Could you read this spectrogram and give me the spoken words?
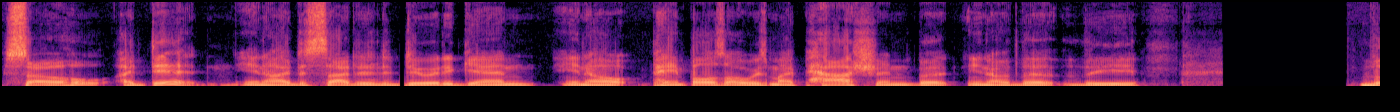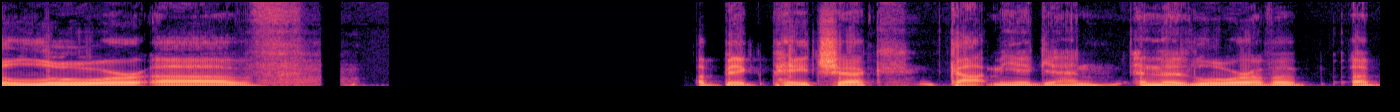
So I did. You know, I decided to do it again. You know, paintball is always my passion, but you know, the the the lure of a big paycheck got me again, and the lure of a, a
